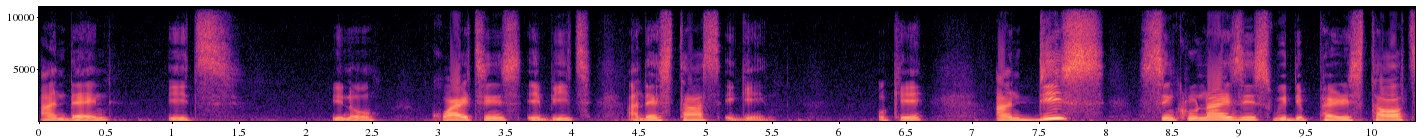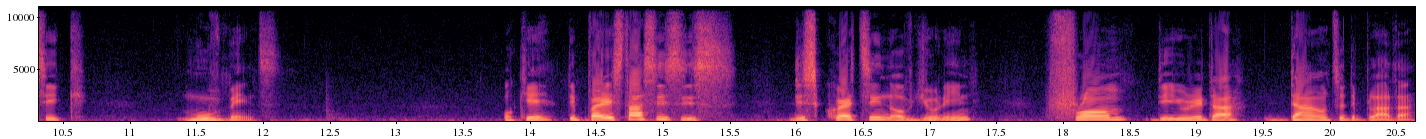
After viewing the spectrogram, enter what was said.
and then it's, you know, quietens a bit and then starts again. Okay? And this synchronizes with the peristaltic movement. Okay? The peristalsis is the squirting of urine from the ureter down to the bladder.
